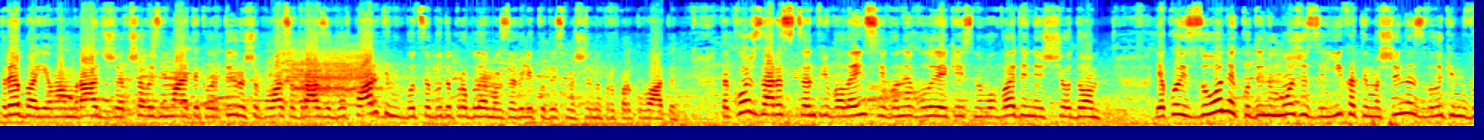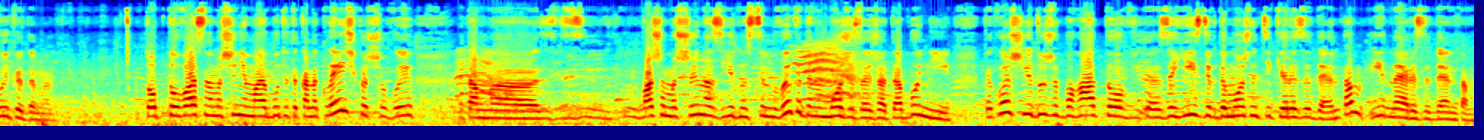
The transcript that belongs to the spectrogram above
Треба, я вам раджу, якщо ви знімаєте квартиру, щоб у вас одразу був паркінг, бо це буде проблема взагалі кудись машину припаркувати. Також зараз в центрі Валенсії вони ввели якесь нововведення щодо якоїсь зони, куди не можуть заїхати машини з великими викидами. Тобто у вас на машині має бути така наклеїчка, що ви там е, ваша машина згідно з цими викидами може заїжджати або ні. Також є дуже багато е, заїздів, де можна тільки резидентам і нерезидентам.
